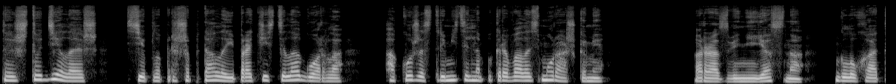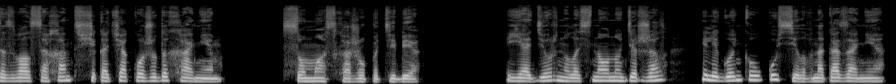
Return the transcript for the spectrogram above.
«Ты что делаешь?» — сипло прошептала и прочистила горло, а кожа стремительно покрывалась мурашками. «Разве не ясно?» — глухо отозвался Хант, щекоча кожу дыханием. «С ума схожу по тебе». Я дернулась, но он удержал и легонько укусил в наказание.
